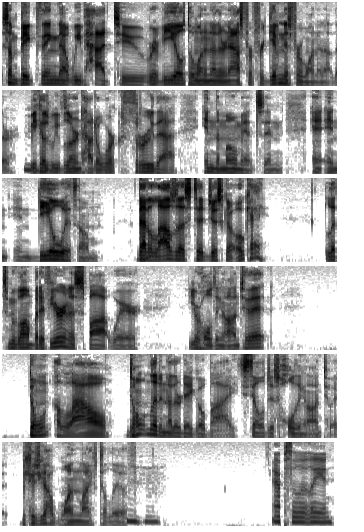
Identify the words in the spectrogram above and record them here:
some big thing that we've had to reveal to one another and ask for forgiveness for one another mm-hmm. because we've learned how to work through that in the moments and and and, and deal with them that mm-hmm. allows us to just go okay let's move on. But if you're in a spot where you're holding on to it don't allow don't let another day go by still just holding on to it because you got one life to live mm-hmm. Absolutely. And,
